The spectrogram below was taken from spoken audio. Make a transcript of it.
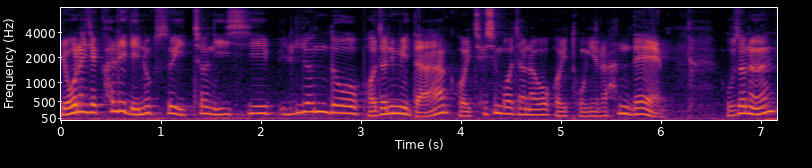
요거는 이제 Kali Linux 2021년도 버전입니다. 거의 최신 버전하고 거의 동일을 한데 우선은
